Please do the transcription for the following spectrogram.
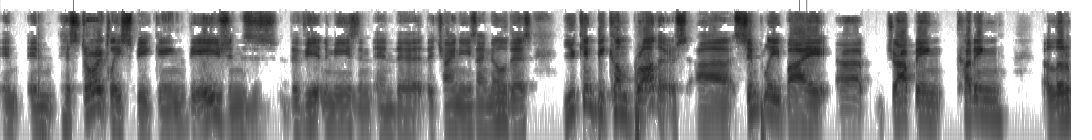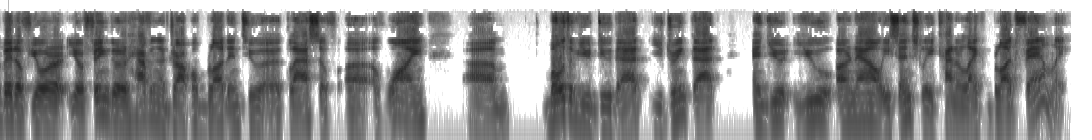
in, in, historically speaking, the Asians, the Vietnamese, and, and, the, the Chinese, I know this, you can become brothers uh, simply by uh, dropping, cutting a little bit of your, your finger, having a drop of blood into a glass of, uh, of wine. Um, both of you do that. You drink that, and you you are now essentially kind of like blood family,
